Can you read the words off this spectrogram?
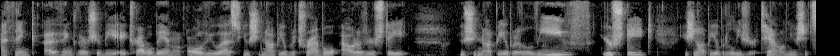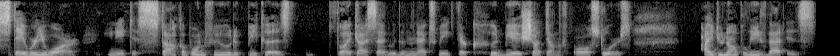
I think I think there should be a travel ban on all of US. You should not be able to travel out of your state. You should not be able to leave your state. You should not be able to leave your town. You should stay where you are. You need to stock up on food because, like I said, within the next week, there could be a shutdown of all stores. I do not believe that is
